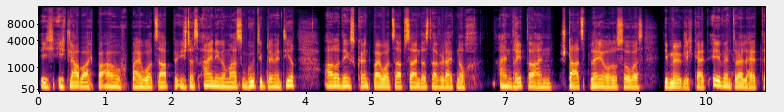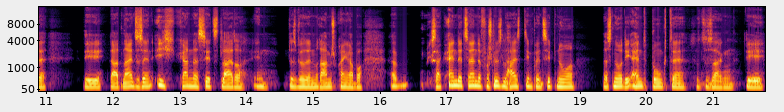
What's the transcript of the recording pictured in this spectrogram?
Ich, ich glaube auch bei, WhatsApp ist das einigermaßen gut implementiert. Allerdings könnte bei WhatsApp sein, dass da vielleicht noch ein Dritter, ein Staatsplayer oder sowas die Möglichkeit eventuell hätte, die Daten einzusehen. Ich kann das jetzt leider in, das würde den Rahmen sprengen, aber äh, wie gesagt, Ende zu Ende verschlüsselt heißt im Prinzip nur, dass nur die Endpunkte sozusagen die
